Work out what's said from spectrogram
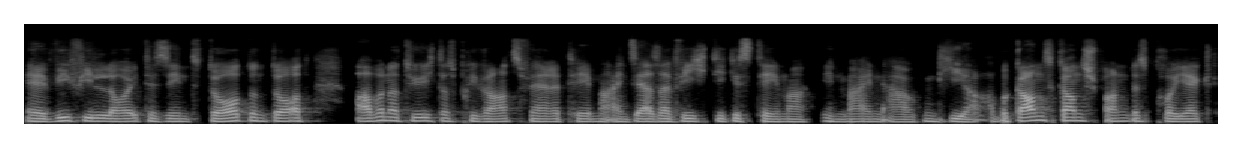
Äh, wie viele Leute sind dort und dort. Aber natürlich das Privatsphäre-Thema, ein sehr, sehr wichtiges Thema in meinen Augen hier. Aber ganz, ganz spannendes Projekt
